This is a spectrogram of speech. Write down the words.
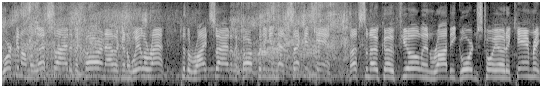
Working on the left side of the car. Now they're going to wheel around to the right side of the car, putting in that second can of Sunoco fuel in Robby Gordon's Toyota Camry.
